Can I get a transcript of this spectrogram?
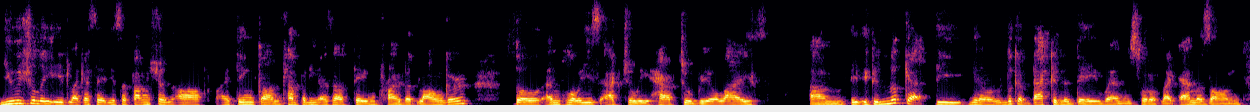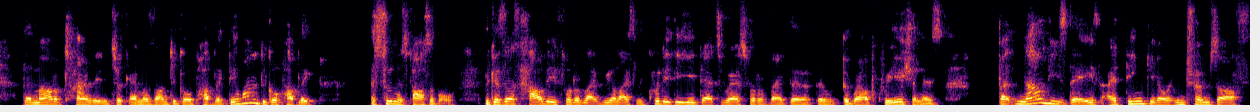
usually it like i said it's a function of i think um, companies are staying private longer. So employees actually have to realize um, if you look at the you know look at back in the day when sort of like amazon the amount of time that it took amazon to go public they wanted to go public as soon as possible because that's how they sort of like realize liquidity. That's where sort of like the, the, the wealth creation is. But now these days i think you know in terms of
